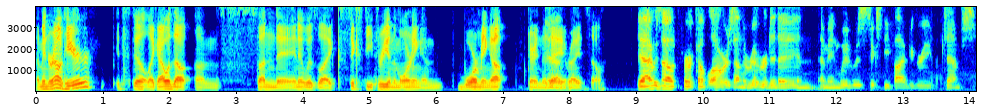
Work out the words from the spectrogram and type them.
I mean, around here, it's still like I was out on Sunday and it was like 63 in the morning and warming up during the Yeah. day, right? So, Yeah, I was out for a couple hours on the river today, and I mean, it was 65 degree temps.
